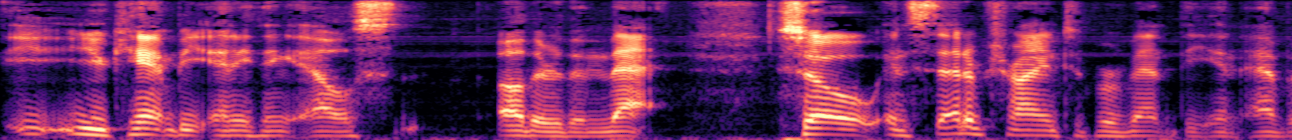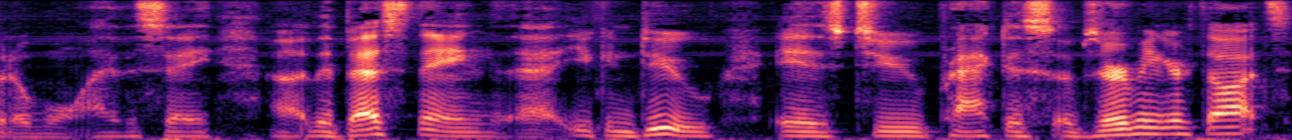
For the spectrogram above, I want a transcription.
you can't be anything else other than that so instead of trying to prevent the inevitable, I would say uh, the best thing that you can do is to practice observing your thoughts,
